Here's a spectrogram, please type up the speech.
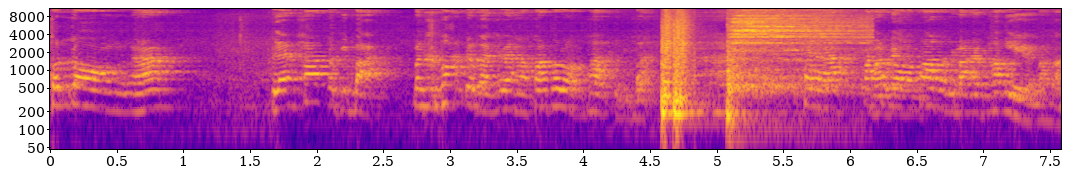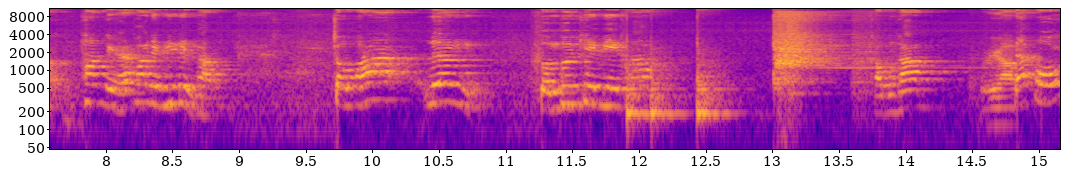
ทดลองนะฮะและภาคปฏิบัติ มันคือภาคเดียวกันใช่ไหมครับภาคทดลองกับภาคปฏิบัติใช่ครับำภาคมันทดเป็ลนองภาคปฏิบัติมันเป็นภาคเรียนป่ะครับภาคเรียนนะภาคเรียนที่หนึ่งครับจบว่าเรื่องสมดุลเคมีครับขอบคุณครับสวัสดีครับและผม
